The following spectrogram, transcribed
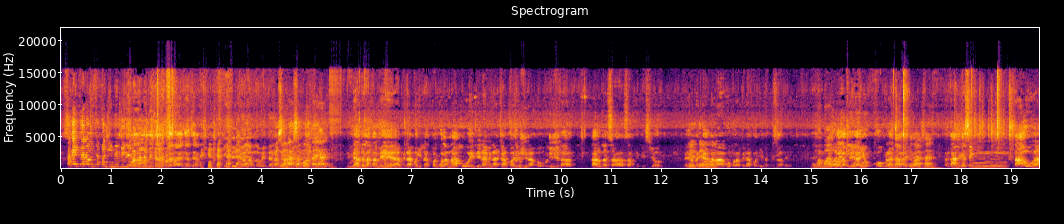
sakay ka raw niya kanina, hindi niya alam na Hindi nyo alam na may dala. Yung nasa bota yan. Nagdadala kami, ah, pinapakita. Pag walang nakuha, hindi namin natsampan yung pinapahuli nila, lalo na sa subdivision. Ayun, Yung nagdadala ako para pinapakita ko sa akin. Ayun, Para dapat, alam nila yung cobra at dapat saka iwasan. Ang dami kasing tao nga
